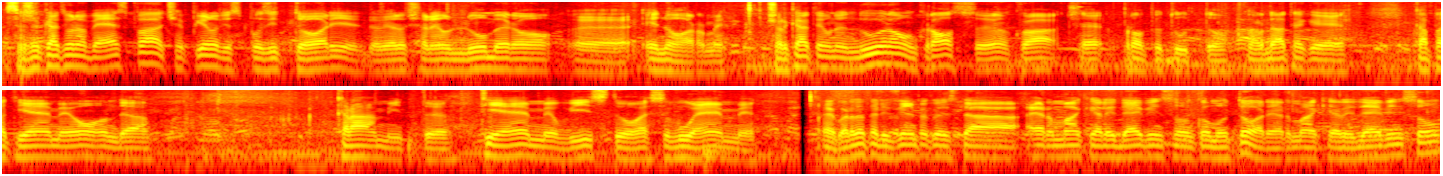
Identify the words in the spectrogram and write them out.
Se cercate una Vespa c'è pieno di espositori, davvero ce n'è un numero eh, enorme. Cercate un enduro, un cross, eh, qua c'è proprio tutto. Guardate che KTM, Honda, Kramit, TM ho visto, SVM. Eh, guardate ad esempio questa Airmac Harley Davidson con motore, Airmac Harley Davidson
